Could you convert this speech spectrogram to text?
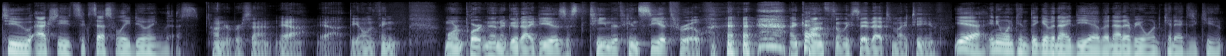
to actually successfully doing this. 100%. Yeah. Yeah. The only thing more important than a good idea is a team that can see it through. I constantly say that to my team. Yeah. Anyone can think of an idea, but not everyone can execute.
